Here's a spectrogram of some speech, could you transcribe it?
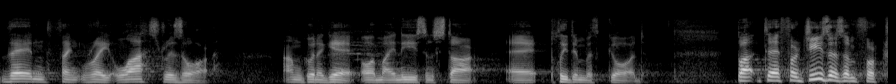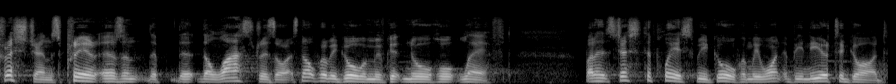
then think, right, last resort, I'm going to get on my knees and start uh, pleading with God. But uh, for Jesus and for Christians, prayer isn't the, the, the last resort. It's not where we go when we've got no hope left. But it's just the place we go when we want to be near to God,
